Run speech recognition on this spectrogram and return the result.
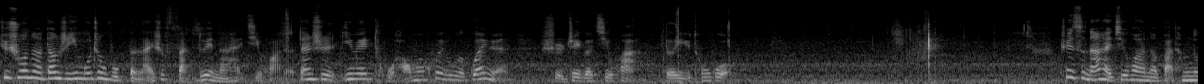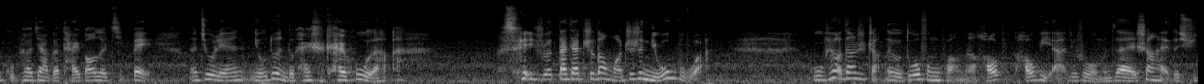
据说呢，当时英国政府本来是反对南海计划的，但是因为土豪们贿赂了官员，使这个计划得以通过。这次南海计划呢，把他们的股票价格抬高了几倍，那就连牛顿都开始开户了。所以说，大家知道吗？这是牛股啊！股票当时涨得有多疯狂呢？好好比啊，就是我们在上海的徐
